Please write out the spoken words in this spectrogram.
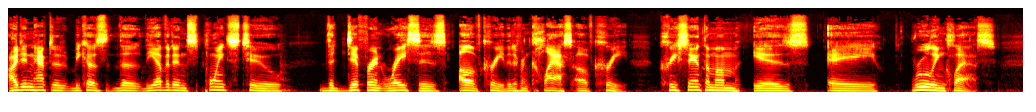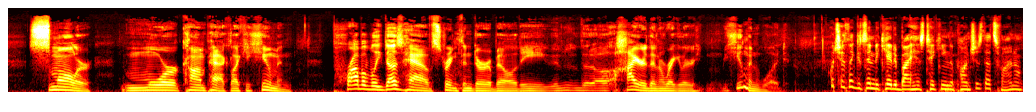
I didn't have to because the the evidence points to the different races of Kree, the different class of Kree. Chrysanthemum is a ruling class, smaller, more compact, like a human. Probably does have strength and durability uh, higher than a regular human would. Which I think is indicated by his taking the punches. That's fine. I'm,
